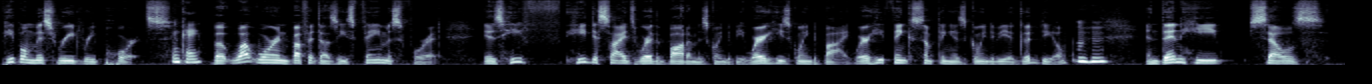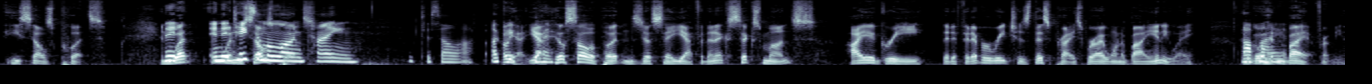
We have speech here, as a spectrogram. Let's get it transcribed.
people misread reports. okay, But what Warren Buffett does, he's famous for it, is he f- he decides where the bottom is going to be, where he's going to buy, where he thinks something is going to be a good deal, Mm-hmm. and then he sells he sells puts. And, and, what it, and it takes him a long puts- time to sell off. Okay, Oh yeah, yeah. He'll sell a put and just say, yeah, for the next six months, I agree that if it ever reaches this price where I want to buy anyway, I'll, I'll go ahead and it. buy it from you.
